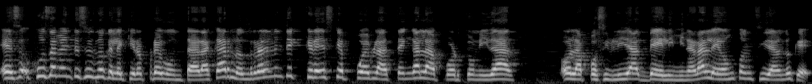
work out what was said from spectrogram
Eso, justamente eso es lo que le quiero preguntar a Carlos. ¿Realmente crees que Puebla tenga la oportunidad o la posibilidad de eliminar a León, considerando que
